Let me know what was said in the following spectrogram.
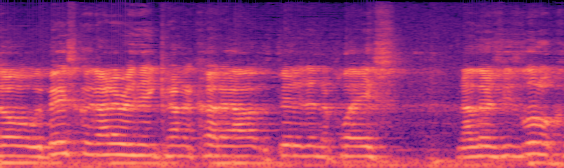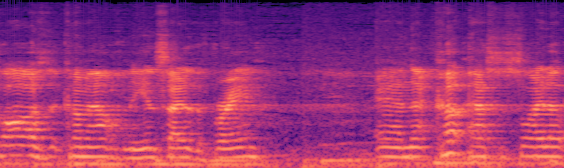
So we basically got everything kind of cut out and fitted into place. Now there's these little claws that come out from the inside of the frame and that cup has to slide up.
